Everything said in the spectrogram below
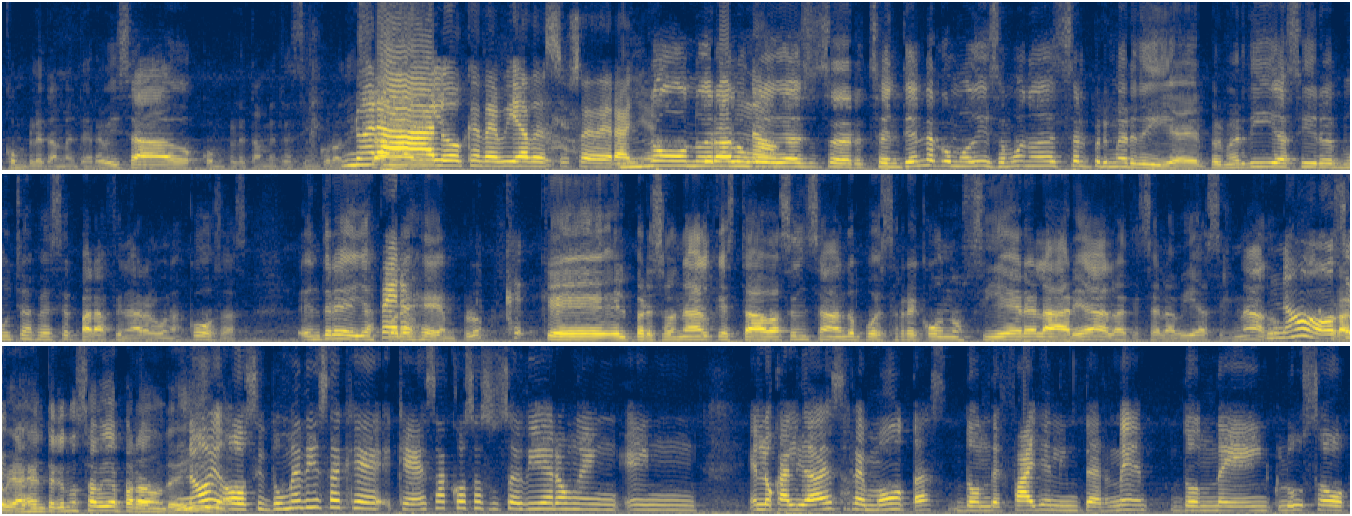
completamente revisado, completamente sincronizado. No era algo que debía de suceder ayer. No, no era algo que debía de suceder. Se entiende como dicen, bueno, es el primer día. El primer día sirve muchas veces para afinar algunas cosas. Entre ellas, por ejemplo, que, el personal que estaba censando pues reconociera el área a la que se le había asignado. No, Pero había gente que no sabía para dónde no, No, o si tú me dices que, que esas cosas sucedieron en, en, en localidades remotas, donde falla el internet, donde incluso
